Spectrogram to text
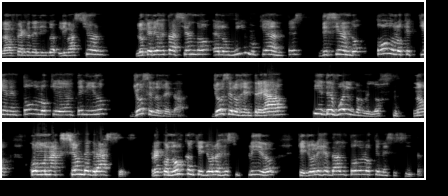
la oferta de libación, lo que Dios está haciendo es lo mismo que antes, diciendo, todo lo que tienen, todo lo que han tenido, yo se los he dado, yo se los he entregado y devuélvamelos, ¿no? Como una acción de gracias. Reconozcan que yo les he suplido, que yo les he dado todo lo que necesitan.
